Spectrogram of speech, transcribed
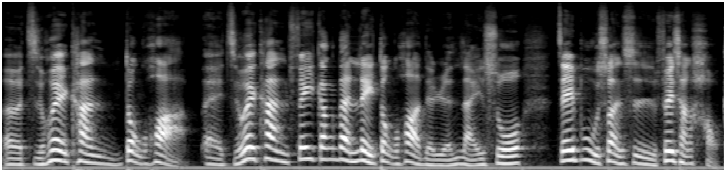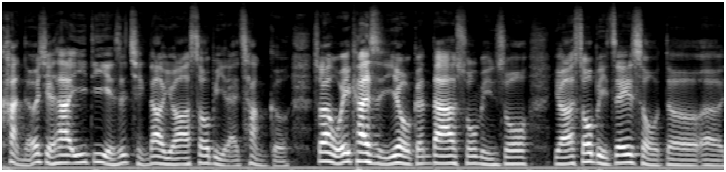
呃只会看动画，哎，只会看非钢弹类动画的人来说。这一部算是非常好看的，而且他 ED 也是请到 YOASOBI 来唱歌。虽然我一开始也有跟大家说明说，YOASOBI 这一首的呃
